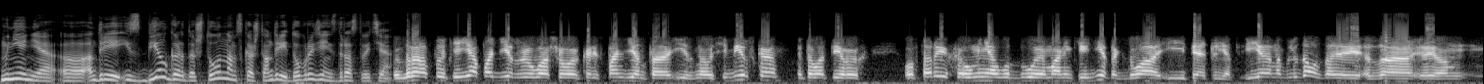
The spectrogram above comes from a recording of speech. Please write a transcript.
мнение э, Андрея из Белгорода, что он нам скажет. Андрей, добрый день, здравствуйте. Здравствуйте, я поддерживаю вашего корреспондента из Новосибирска, это во-первых. Во-вторых, у меня вот двое маленьких деток, 2 и 5 лет. И я наблюдал за, за э,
